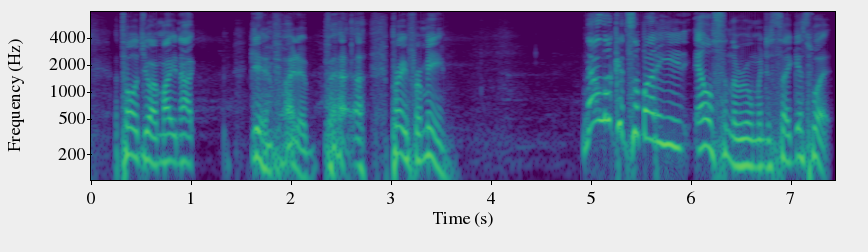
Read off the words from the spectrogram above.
I told you I might not get invited. Uh, pray for me. Now look at somebody else in the room and just say, guess what?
